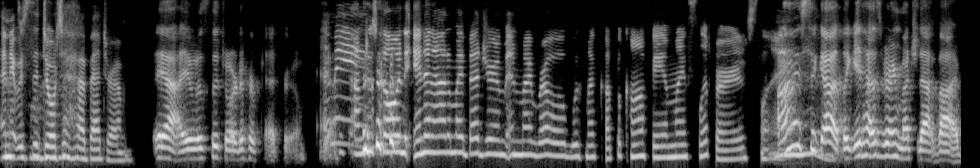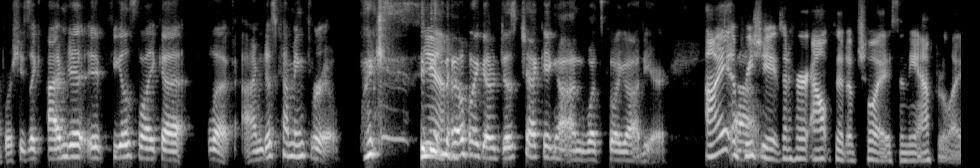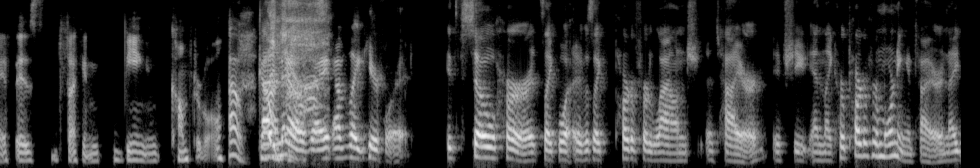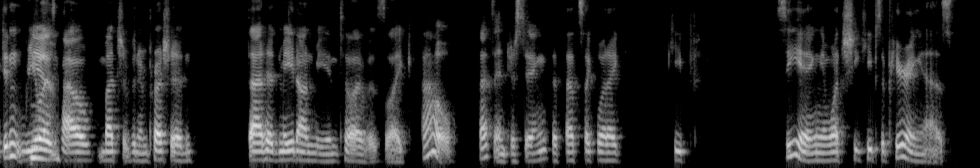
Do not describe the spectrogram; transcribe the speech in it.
and it was the door to her bedroom. Yeah it was the door to her bedroom I mean, I'm just going in and out of my bedroom in my robe with my cup of coffee and my slippers. Like, honest to god like it has very much that vibe where she's like i'm just it feels like a look i'm just coming through like Yeah. you know like i'm just checking on what's going on here I Um, appreciate that her outfit of choice in the afterlife is fucking being comfortable. oh god, I know, right? I'm like here for it. It's so her. It's like what it was like part of her lounge attire, if she and like her part of her morning attire. And I didn't realize how much of an impression that had made on me until I was like, oh, that's interesting. That that's like what I keep seeing and what she keeps appearing as.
